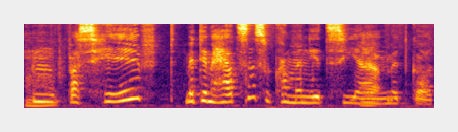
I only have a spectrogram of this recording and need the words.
Mhm. Was hilft, mit dem Herzen zu kommunizieren ja. mit Gott?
